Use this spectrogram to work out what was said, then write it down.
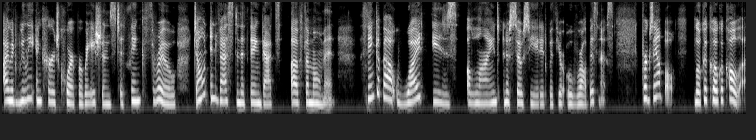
I would really encourage corporations to think through don't invest in the thing that's of the moment think about what is aligned and associated with your overall business. For example, look at Coca Cola.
